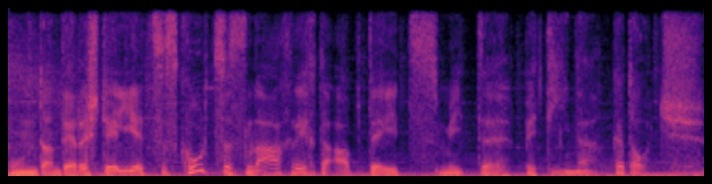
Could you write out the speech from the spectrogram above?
Und an dieser Stelle jetzt ein kurzes Nachrichtenupdate mit Bettina Gadotsch.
